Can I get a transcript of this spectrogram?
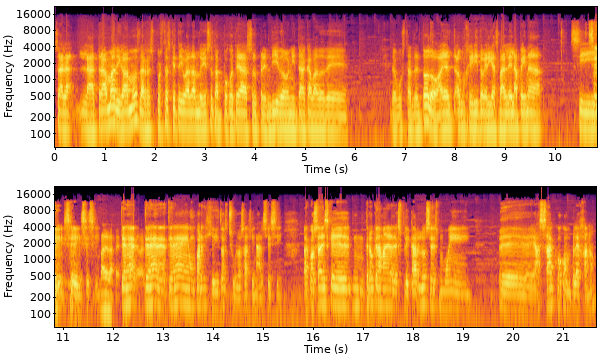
O sea, la, la trama, digamos, las respuestas que te iba dando y eso tampoco te ha sorprendido ni te ha acabado de, de gustar del todo. ¿Hay algún girito que digas vale la pena Sí, sí, sí, sí. vale la pena? Tiene, Vale, vale. tiene- tiene un par de giritos chulos al final, sí, sí. La cosa es que mm, creo que la manera de explicarlos es muy eh, a saco compleja, ¿no?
